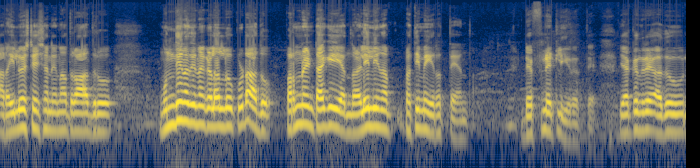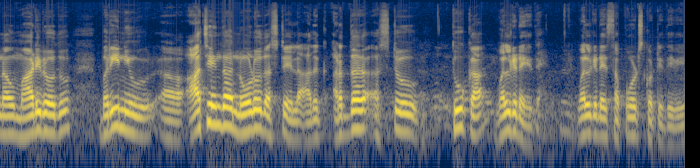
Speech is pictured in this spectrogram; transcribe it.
ಆ ರೈಲ್ವೆ ಸ್ಟೇಷನ್ ಏನಾದರೂ ಆದರೂ ಮುಂದಿನ ದಿನಗಳಲ್ಲೂ ಕೂಡ ಅದು ಪರ್ಮನೆಂಟಾಗಿ ಒಂದು ಅಳಿಲಿನ ಪ್ರತಿಮೆ ಇರುತ್ತೆ ಅಂತ. ಡೆಫಿನೆಟ್ಲಿ ಇರುತ್ತೆ. ಯಾಕಂದರೆ ಅದು ನಾವು ಮಾಡಿರೋದು ಬರೀ ನೀವು ಆಚೆಯಿಂದ ನೋಡೋದು ಅಷ್ಟೇ ಇಲ್ಲ. ಅದಕ್ಕೆ ಅರ್ಧ ಅಷ್ಟು ತೂಕ ಒಳಗಡೆ ಇದೆ. ಒಳಗಡೆ ಸಪೋರ್ಟ್ಸ್ ಕೊಟ್ಟಿದ್ದೀವಿ.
